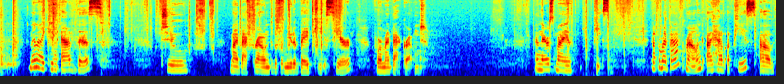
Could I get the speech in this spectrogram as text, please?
And then I can add this to my background, the Bermuda Bay piece here for my background. And there's my piece. Now for my background, I have a piece of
